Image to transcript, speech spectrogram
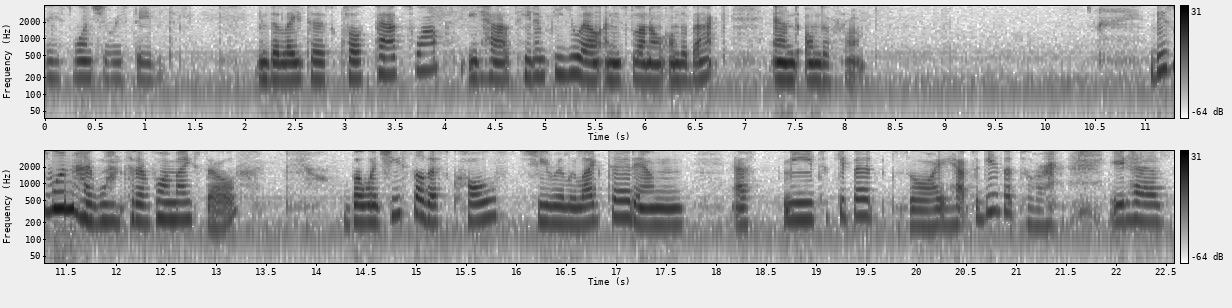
This one she received in the latest cloth pad swap. It has hidden PUL and is flannel on the back and on the front. This one I wanted it for myself, but when she saw the skulls, she really liked it and asked me to keep it, so I had to give it to her. It has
